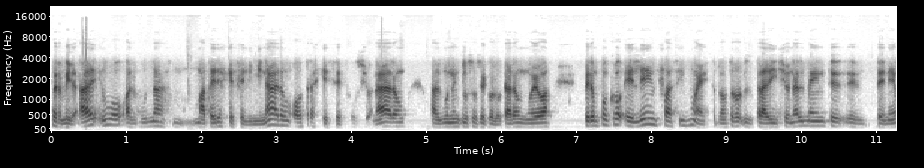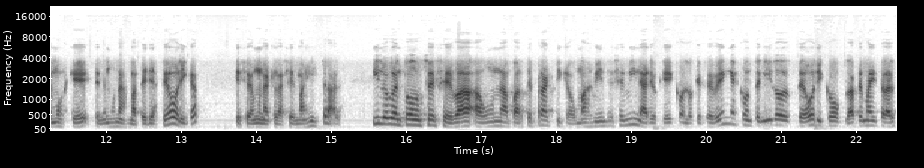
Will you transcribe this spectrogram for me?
Bueno, mira, hubo algunas materias que se eliminaron, otras que se fusionaron, algunas incluso se colocaron nuevas, pero un poco el énfasis nuestro. Nosotros tradicionalmente eh, tenemos que tenemos unas materias teóricas que sean una clase magistral y luego entonces se va a una parte práctica o más bien de seminario que con lo que se ve en el contenido teórico, clase magistral,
